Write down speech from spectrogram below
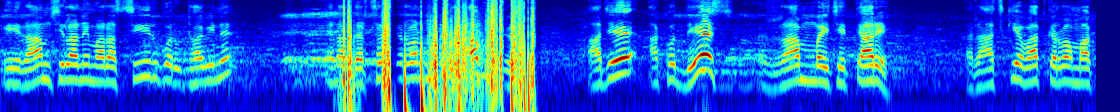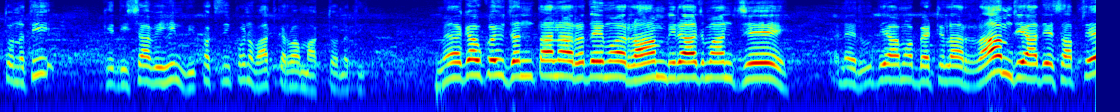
કે રામશીલાને મારા શિર ઉપર ઉઠાવીને એના દર્શન કરવાનો મને લાભ મળ્યો. આજે આખો દેશ રામમય છે ત્યારે રાજકીય વાત કરવા માગતો નથી કે દિશાવિહીન વિપક્ષની પણ વાત કરવા માગતો નથી. મેં અગાઉ કહ્યું, જનતાના હૃદયમાં રામ બિરાજમાન છે અને હૃદયમાં બેઠેલા રામ જે આદેશ આપશે,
